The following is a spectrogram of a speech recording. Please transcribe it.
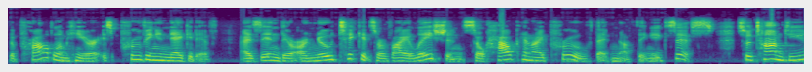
The problem here is proving a negative, as in there are no tickets or violations, so how can I prove that nothing exists? So, Tom, do you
